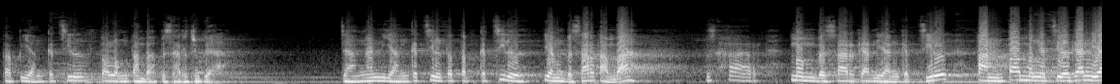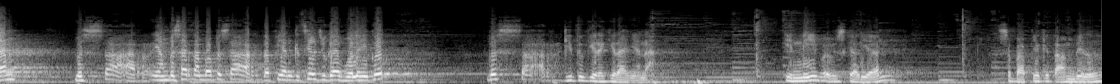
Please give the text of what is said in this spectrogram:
tapi yang kecil tolong tambah besar juga. Jangan yang kecil tetap kecil, yang besar tambah besar. Membesarkan yang kecil tanpa mengecilkan yang besar. Yang besar tambah besar, tapi yang kecil juga boleh ikut besar. Gitu kira-kiranya. Nah, ini Bapak sekalian, sebabnya kita ambil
